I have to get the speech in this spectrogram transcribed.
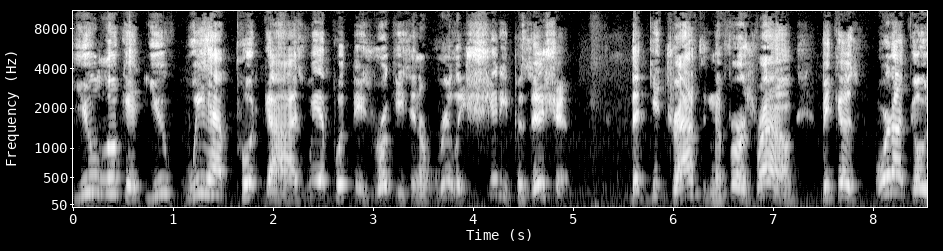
you look at you we have put guys we have put these rookies in a really shitty position that get drafted in the first round because we're not go-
